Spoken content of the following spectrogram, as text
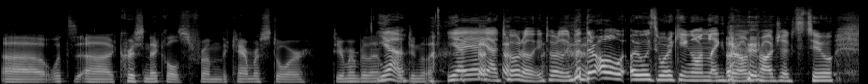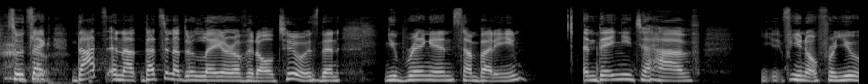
uh, what's uh, Chris Niccolls from the Camera Store. Do you remember them? Yeah. You know- yeah, yeah, yeah, totally, totally. But they're all always working on like their own projects too. So it's like that's another that's another layer of it all too. Is then you bring in somebody, and they need to have you know, for you,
